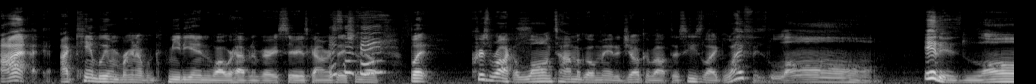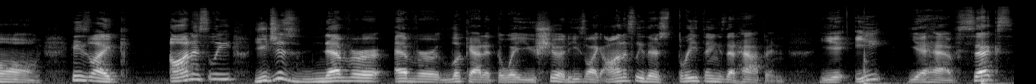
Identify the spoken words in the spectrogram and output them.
I I can't believe I'm bringing up a comedian while we're having a very serious conversation okay. though. But Chris Rock a long time ago made a joke about this. He's like, life is long. It is long. He's like, honestly, you just never ever look at it the way you should. He's like, honestly, there's three things that happen you eat, you have sex,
